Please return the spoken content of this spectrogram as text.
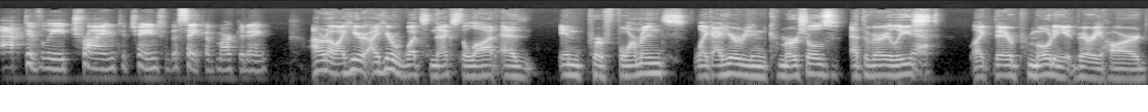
actively trying to change for the sake of marketing. I don't know. I hear I hear what's next a lot as in performance. Like I hear it in commercials at the very least. Yeah. Like they're promoting it very hard.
